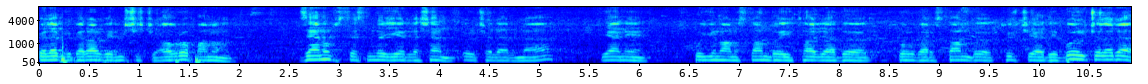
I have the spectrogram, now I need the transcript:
belə bir qərar vermişik ki, Avropanın cənub hissəsində yerləşən ölkələrinə, yəni bu Yunanistandır, İtaliyadır, Bulqaristandır, Türkiyədir, bu ölkələrə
